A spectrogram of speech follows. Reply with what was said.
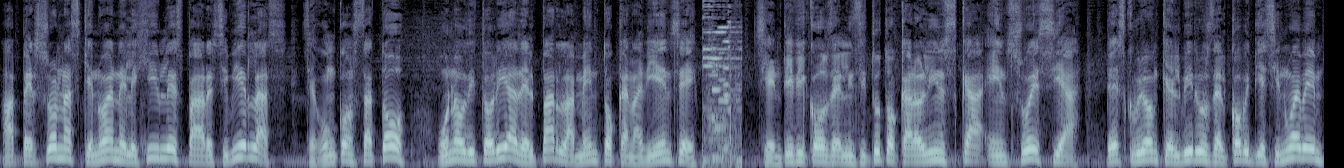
a personas que no eran elegibles para recibirlas, según constató una auditoría del Parlamento canadiense. Científicos del Instituto Karolinska en Suecia descubrieron que el virus del COVID-19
